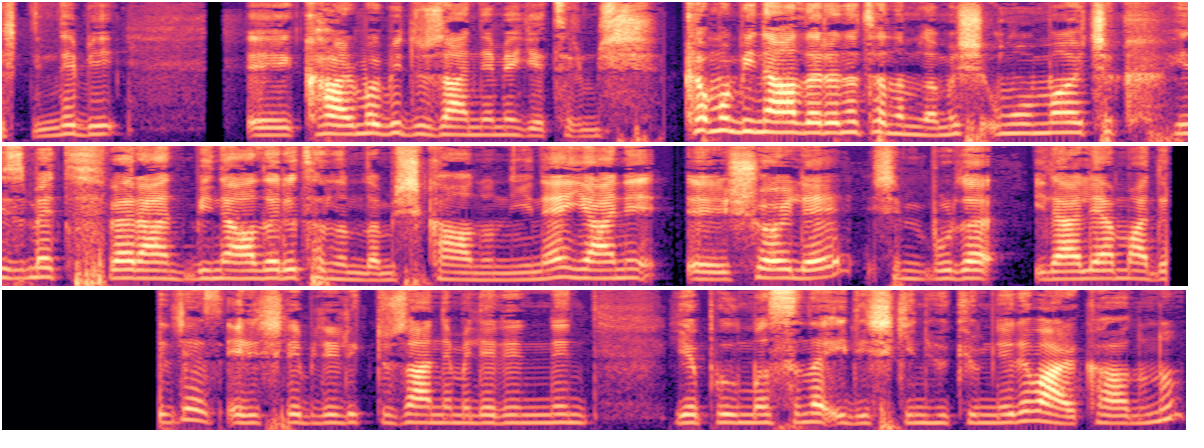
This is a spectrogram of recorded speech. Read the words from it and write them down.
şeklinde bir e, karma bir düzenleme getirmiş. Kamu binalarını tanımlamış, umuma açık hizmet veren binaları tanımlamış kanun yine. Yani e, şöyle, şimdi burada ilerleyen madde edeceğiz. Erişilebilirlik düzenlemelerinin yapılmasına ilişkin hükümleri var kanunun.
